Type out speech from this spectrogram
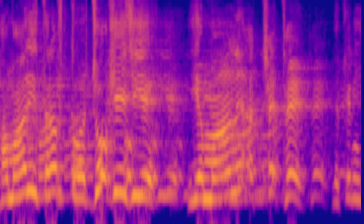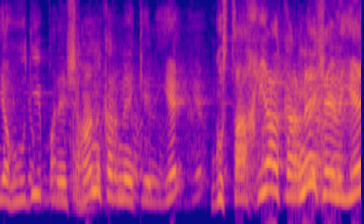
हमारी तरफ़ तवज्जो कीजिए। ये माने अच्छे थे, लेकिन यहूदी परेशान करने के लिए, गुस्ताखियाँ करने के लिए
